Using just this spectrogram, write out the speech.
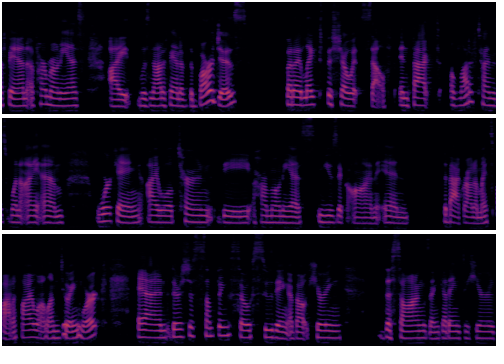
a fan of Harmonious. I was not a fan of the barges but I liked the show itself. In fact, a lot of times when I am working, I will turn the harmonious music on in the background on my Spotify while I'm doing work. And there's just something so soothing about hearing the songs and getting to hear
